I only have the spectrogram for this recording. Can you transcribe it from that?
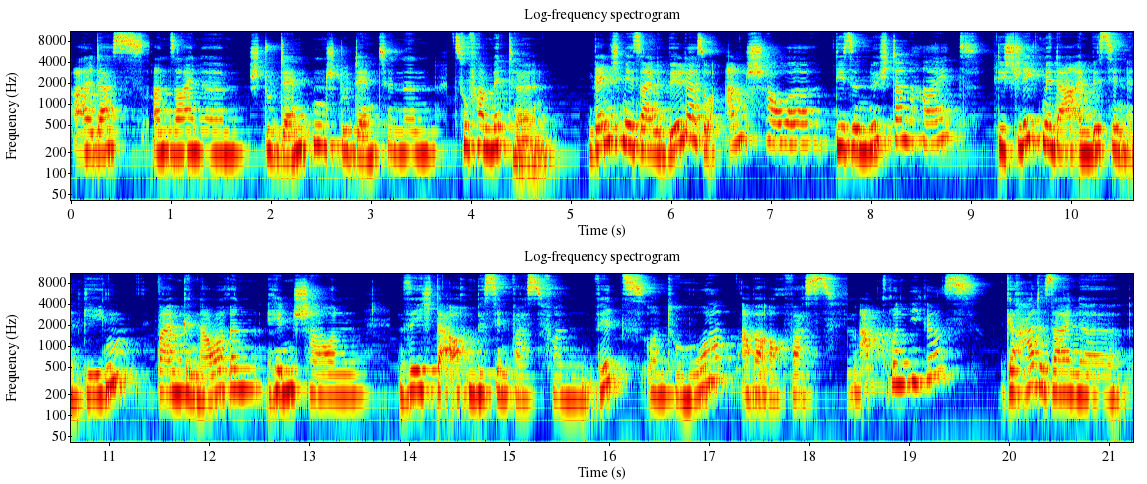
all das an seine Studenten, Studentinnen zu vermitteln. Wenn ich mir seine Bilder so anschaue, diese Nüchternheit, die schlägt mir da ein bisschen entgegen. Beim genaueren Hinschauen sehe ich da auch ein bisschen was von Witz und Humor, aber auch was Abgründiges. Gerade seine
